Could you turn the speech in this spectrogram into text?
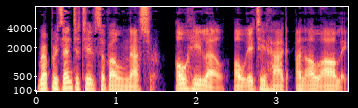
Representatives of Al Nassr, Al Hilal, Al Ittihad, and Al Ahli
